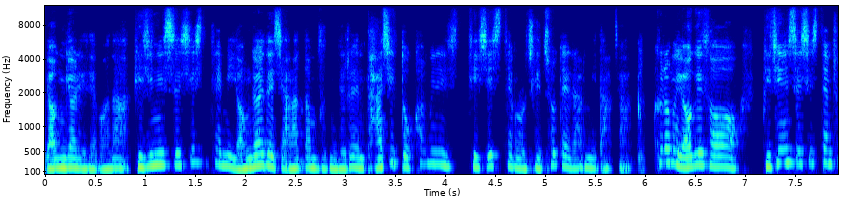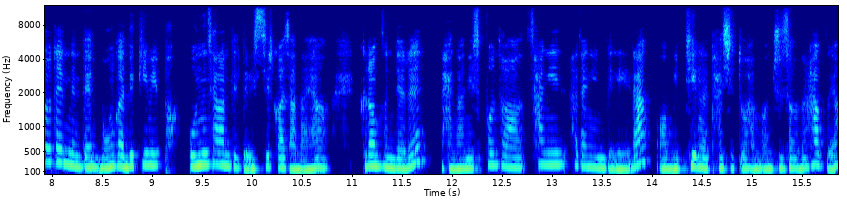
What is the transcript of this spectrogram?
연결이 되거나 비즈니스 시스템이 연결되지 않았던 분들은 다시 또 커뮤니티 시스템으로 재초대를 합니다. 자, 그러면 여기서 비즈니스 시스템 초대했는데 뭔가 느낌이 퍽 오는 사람들도 있을 거잖아요. 그런 분들은 당연히 스폰서 상위 사장님들이랑 어, 미팅을 다시 또 한번 주선을 하고요.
